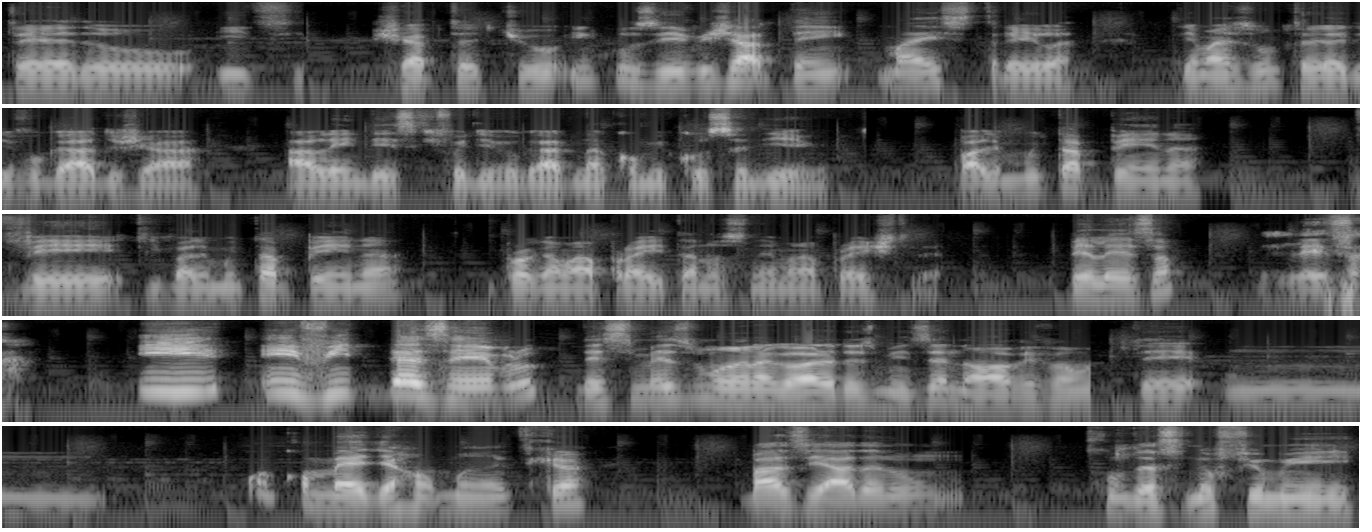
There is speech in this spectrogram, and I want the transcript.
trailer do It Chapter 2. Inclusive já tem mais trailer. Tem mais um trailer divulgado já, além desse que foi divulgado na Comic Con San Diego. Vale muito a pena ver e vale muito a pena programar pra ir estar no cinema na pré-estreia. Beleza? Beleza. E em 20 de dezembro desse mesmo ano, agora 2019, vamos ter um, uma comédia romântica baseada num, assim, no filme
